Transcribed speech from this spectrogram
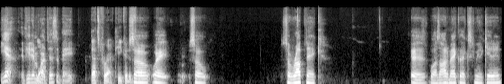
Yeah, if he didn't Yeah. participate. That's correct. He could absolve. So wait, so so Rupnik is was automatically excommunicated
